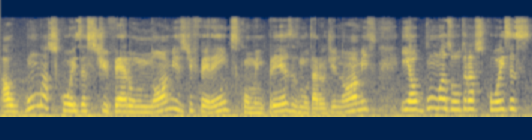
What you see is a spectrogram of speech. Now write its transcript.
algumas coisas tiveram nomes diferentes, como empresas mudaram de nomes, e algumas outras coisas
